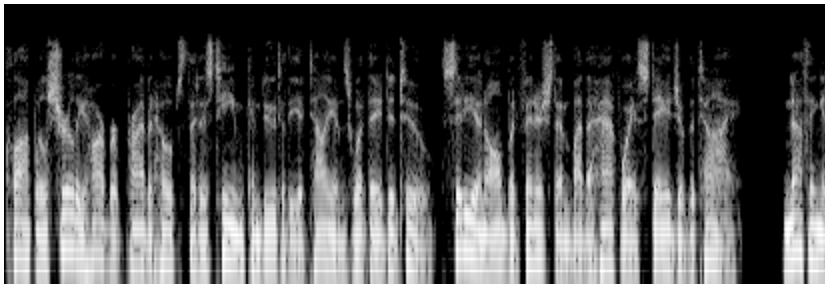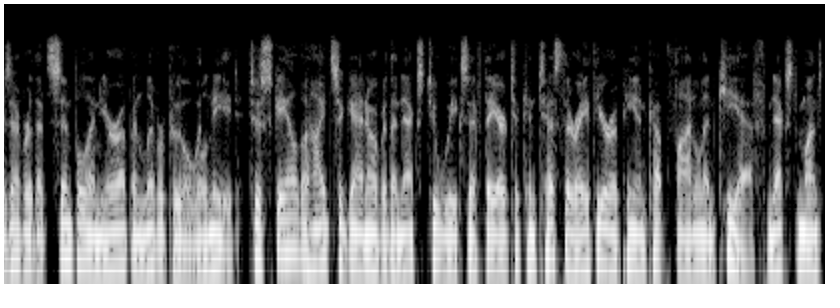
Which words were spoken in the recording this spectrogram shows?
Klopp will surely harbour private hopes that his team can do to the Italians what they did to City and all but finish them by the halfway stage of the tie. Nothing is ever that simple in Europe and Liverpool will need to scale the heights again over the next two weeks if they are to contest their eighth European Cup final in Kiev next month.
